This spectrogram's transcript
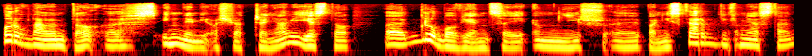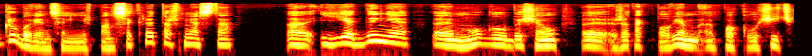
Porównałem to e, z innymi oświadczeniami. Jest to e, grubo więcej niż e, pani skarbnik miasta, grubo więcej niż pan sekretarz miasta. Jedynie mógłby się, że tak powiem, pokusić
